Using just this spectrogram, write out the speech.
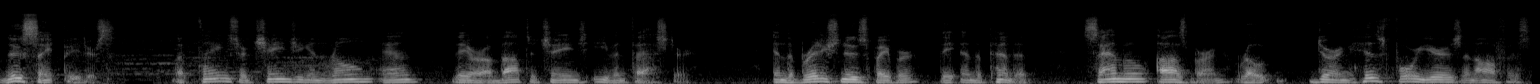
New St. Peter's. But things are changing in Rome and they are about to change even faster. In the British newspaper, The Independent, Samuel Osborne wrote, during his four years in office,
